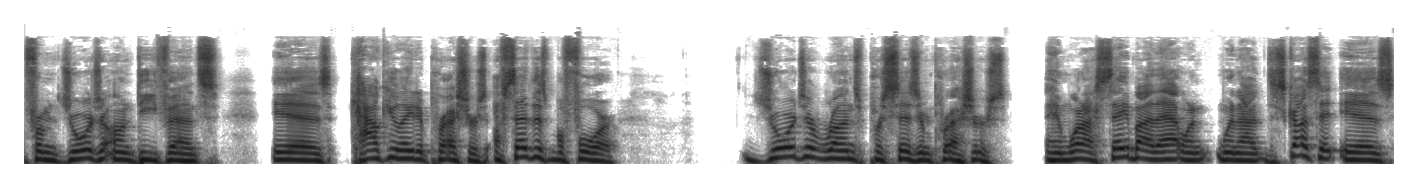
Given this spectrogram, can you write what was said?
from Georgia on defense is calculated pressures. I've said this before. Georgia runs precision pressures. And what I say by that when when I discuss it is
